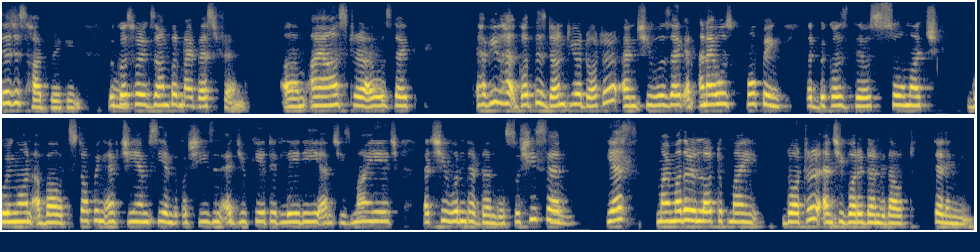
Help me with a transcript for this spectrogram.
they're just heartbreaking. Because, mm. for example, my best friend, um, I asked her, I was like, "Have you got this done to your daughter?" And she was like, and, and I was hoping that because there was so much going on about stopping FGMC, and because she's an educated lady and she's my age, that she wouldn't have done this. So she said, mm. "Yes, my mother-in-law took my daughter, and she got it done without telling me."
